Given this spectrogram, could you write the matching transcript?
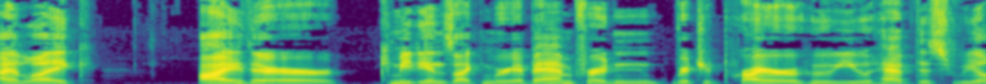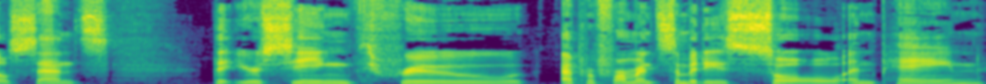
I like either comedians like Maria Bamford and Richard Pryor, who you have this real sense that you're seeing through a performance somebody's soul and pain.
